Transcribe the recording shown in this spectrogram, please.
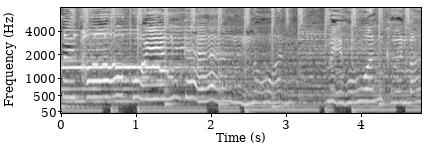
ไปพบผู้หญิงแก้มนวลไม่หวนคืนบ้าน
